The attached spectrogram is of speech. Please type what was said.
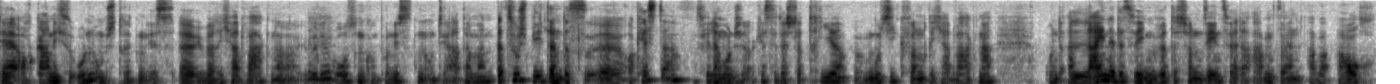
der auch gar nicht so unumstritten ist, äh, über Richard Wagner, über mhm. den großen Komponisten und Theatermann. Dazu spielt dann das äh, Orchester, das Philharmonische Orchester der Stadt Trier, Musik von Richard Wagner. Und alleine deswegen wird es schon ein sehenswerter Abend sein, aber auch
